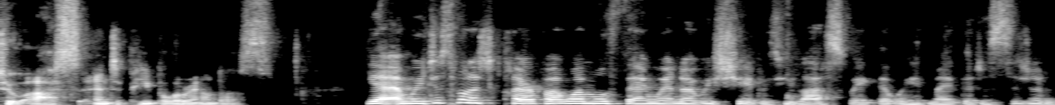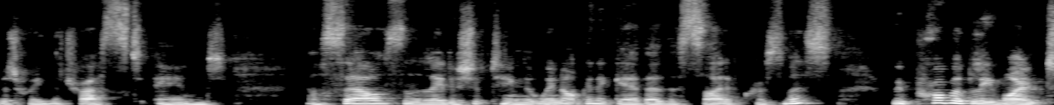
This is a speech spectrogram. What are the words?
to us and to people around us. Yeah, and we just wanted to clarify one more thing. We know we shared with you last week that we have made the decision between the trust and ourselves and the leadership team that we're not going to gather this side of Christmas. We probably won't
